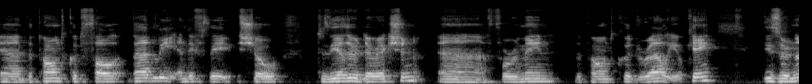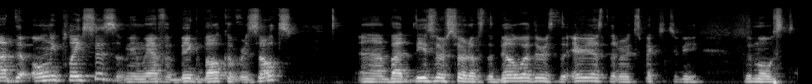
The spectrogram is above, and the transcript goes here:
uh, the pound could fall badly. And if they show to the other direction uh, for remain, the pound could rally, okay? These are not the only places. I mean, we have a big bulk of results, uh, but these are sort of the bellwethers, the areas that are expected to be the most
